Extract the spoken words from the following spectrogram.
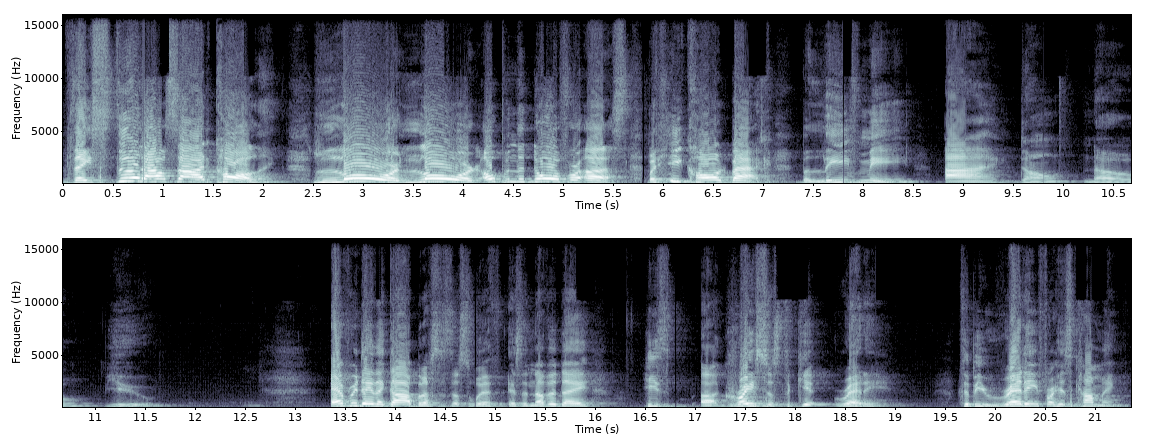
they stood outside calling, Lord, Lord, open the door for us. But he called back, Believe me, I don't know you. Every day that God blesses us with is another day He's uh, gracious to get ready, to be ready for His coming.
